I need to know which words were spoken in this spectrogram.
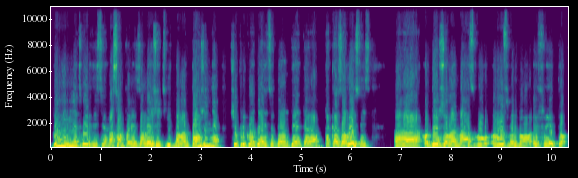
Вимірювання твердості насамперед залежить від навантаження, що прикладається до індентера. Така залежність е, одержала назву розмірного ефекту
